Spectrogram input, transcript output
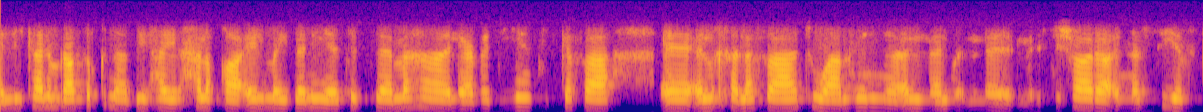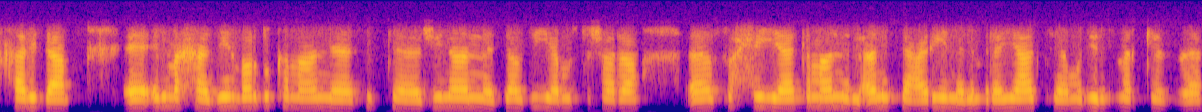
اللي كان مرافقنا بهاي الحلقة الميدانية. ست مها العبديين ست آه، الخلفات ومن ال- ال- ال- الاستشارة النفسية ست خالدة آه، المحادين برضو كمان آه، ست جينان الداوديه مستشارة آه، صحية. كمان الانسه عرين المريات آه، مديرة مركز آه،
